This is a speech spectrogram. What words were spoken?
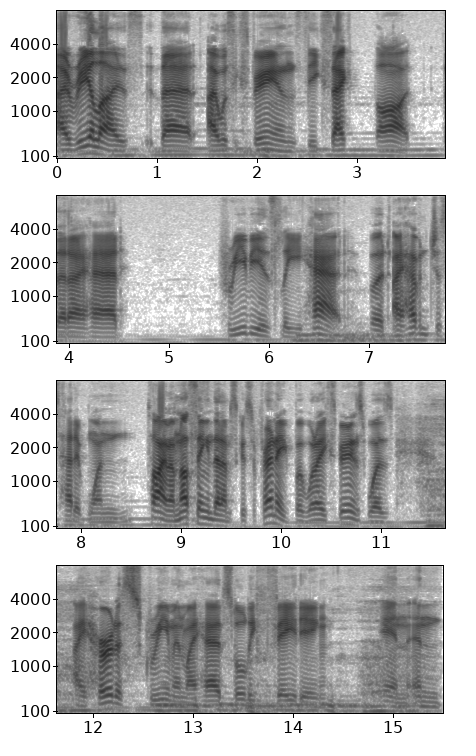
I realized that I was experiencing the exact thought that I had previously had, but I haven't just had it one time. I'm not saying that I'm schizophrenic, but what I experienced was I heard a scream in my head slowly fading in and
